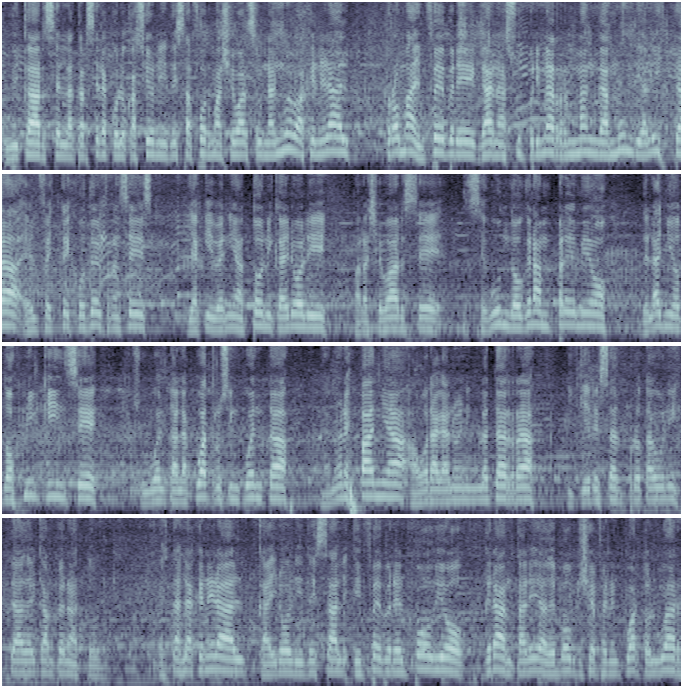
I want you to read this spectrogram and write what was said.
ubicarse en la tercera colocación y de esa forma llevarse una nueva general. Romain Febre gana su primer manga mundialista, el festejo del francés. Y aquí venía Tony Cairoli para llevarse el segundo gran premio del año 2015. Su vuelta a la 450 ganó en España, ahora ganó en Inglaterra y quiere ser protagonista del campeonato. Esta es la general, Cairoli, De Sal y Febre el podio. Gran tarea de Bobryshev en el cuarto lugar.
